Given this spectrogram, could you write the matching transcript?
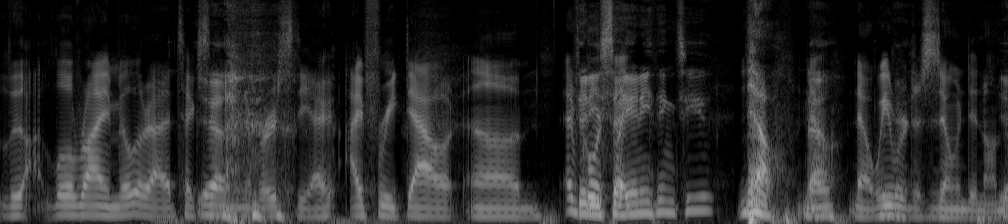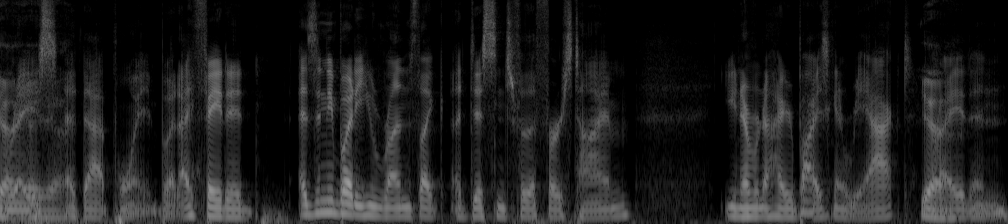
little Ryan Miller out of Texas Yeah. University. I, I freaked out. Um, did he say like, anything to you no, no, No? no. We were just zoned in on Yeah, the race yeah. at that point. But I faded. As anybody who runs like a distance for the first time, you never know how your body's gonna react, Yeah. right? And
